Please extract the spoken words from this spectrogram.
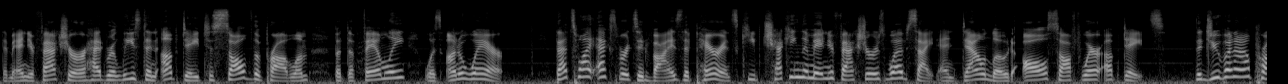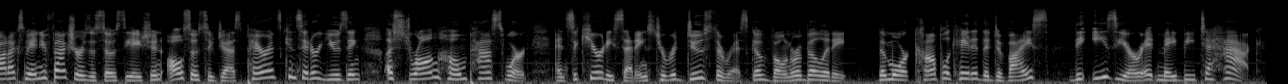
The manufacturer had released an update to solve the problem, but the family was unaware. That's why experts advise that parents keep checking the manufacturer's website and download all software updates. The Juvenile Products Manufacturers Association also suggests parents consider using a strong home password and security settings to reduce the risk of vulnerability. The more complicated the device, the easier it may be to hack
